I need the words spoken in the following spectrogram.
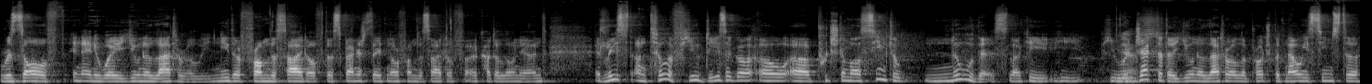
resolve in any way unilaterally, neither from the side of the Spanish state nor from the side of uh, Catalonia. And at least until a few days ago, uh, Puigdemont seemed to know this. Like he, he, he Yes. rejected a unilateral approach, but now he seems to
